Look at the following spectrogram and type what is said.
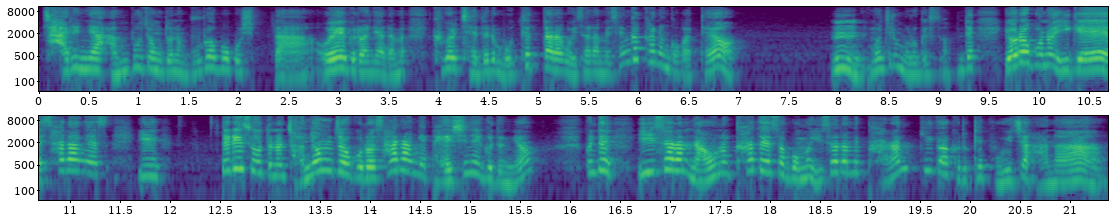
잘 있냐 안부 정도는 물어보고 싶다. 왜 그러냐라면 그걸 제대로 못했다라고 이 사람이 생각하는 것 같아요. 음, 뭔지는 모르겠어. 근데 여러분은 이게 사랑의 이 쓰리소드는 전형적으로 사랑의 배신이거든요. 근데 이 사람 나오는 카드에서 보면 이 사람이 바람기가 그렇게 보이지 않아.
